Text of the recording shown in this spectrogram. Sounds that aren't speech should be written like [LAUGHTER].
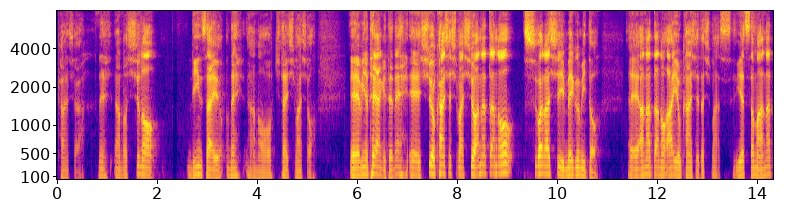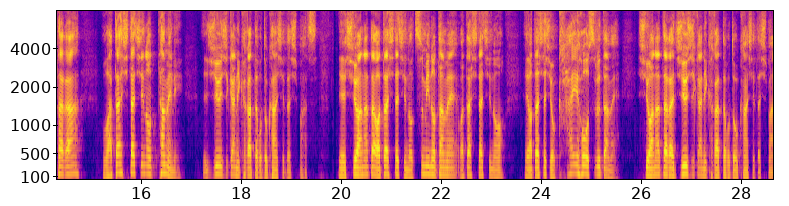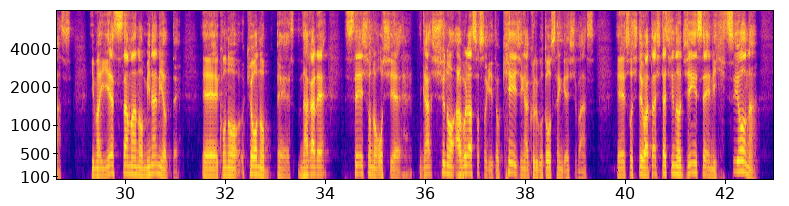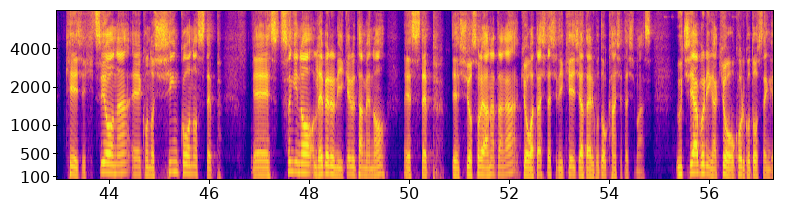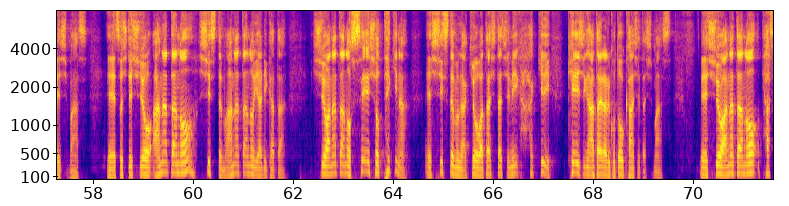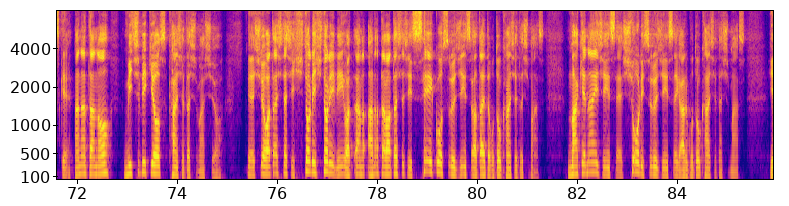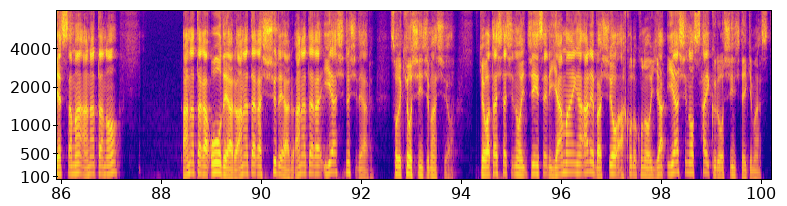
感謝。ね、あの主の臨在をね、あの期待しましょう。えー、みんな手を挙げてね、えー、主を感謝しましょう。あなたの素晴らしい恵みと、えー、あなたの愛を感謝いたします。イエス様、あなたが私たちのために十字架にかかったことを感謝いたします。え主はあなたは私たちの罪のため、私たちのえ私たちを解放するため、主はあなたが十字架にかかったことを感謝いたします。今、イエス様の皆によって、えー、この今日の、えー、流れ、聖書の教えが主の油注ぎと啓示が来ることを宣言します。えー、そして私たちの人生に必要な啓示、必要な、えこの信仰のステップ、え次のレベルに行けるための、えステップ、え主よそれあなたが今日私たちに啓示を与えることを感謝いたします。打ち破りが今日起こることを宣言します。えー、そして主よあなたのシステム、あなたのやり方、主よあなたの聖書的なシステムが今日私たちにはっきり啓示が与えられることを感謝いたします。えー、主よあなたの助け、あなたの導きを感謝いたしましょう。え、主よ私たち一人一人にあなたは私たちに成功する人生を与えたことを感謝いたします。負けない人生、勝利する人生があることを感謝いたします。イエス様、あなたのあなたが王である、あなたが主である、あなたが癒し主である。それを今日信じましょう。今日私たちの人生に病があれば、主よこのこの癒しのサイクルを信じていきます。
